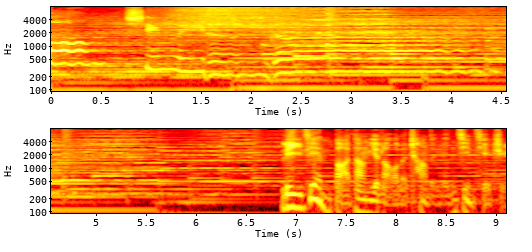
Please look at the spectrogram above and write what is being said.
我心里的歌。李健把《当你老了》唱得人尽皆知。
